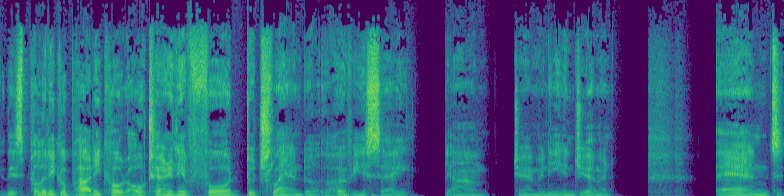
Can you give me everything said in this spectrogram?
this political party called Alternative for Deutschland, or however you say um, Germany in German and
